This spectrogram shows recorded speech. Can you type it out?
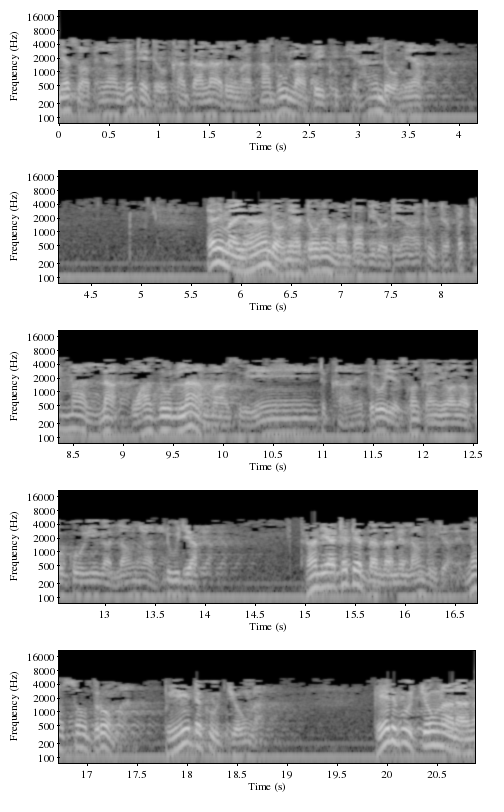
မြတ်စွာဘုရားလက်ထက်တော်ခါကာလတုန်းကတန်ဖုလပိတ်ခုယဟန်တော်များအဲ့ဒီမှာယဟန်တော်များတောထဲမှာသွားပြီးတော့တရားအထုတ်တယ်ပထမလဝါဆိုလမှာဆိုရင်တခါလေသူတို့ရဲ့ဆွမ်းခံရွာကပုဂ္ဂိုလ်ကြီးကလောင်းညလှူကြခန္ဓာထက်ထက်တန်တန်နဲ့လောင်းလှူကြတယ်နောက်ဆုံးသူတို့မှာဘေးတစ်ခုကျုံလာ ဘေးတစ်ခုကျုံလာတာက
